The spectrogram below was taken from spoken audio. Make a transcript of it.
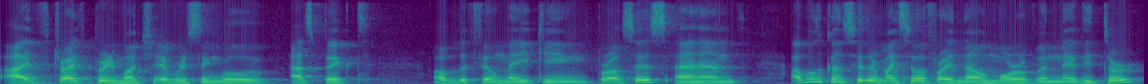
I've tried pretty much every single aspect of the filmmaking process, and I would consider myself right now more of an editor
